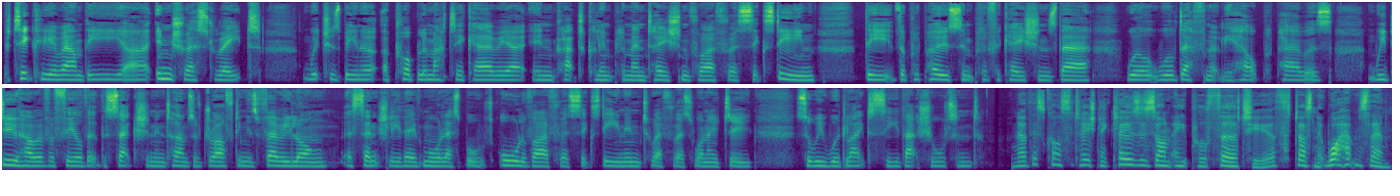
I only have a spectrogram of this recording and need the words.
particularly around the uh, interest rate which has been a, a, problematic area in practical implementation for IFRS 16, the, the proposed simplifications there will, will definitely help preparers. We do, however, feel that the section in terms of drafting is very long. Essentially, they've more or less brought all of IFRS 16 into FRS 102, so we would like to see that shortened. Now, this consultation it closes on April 30th, doesn't it? What happens then?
